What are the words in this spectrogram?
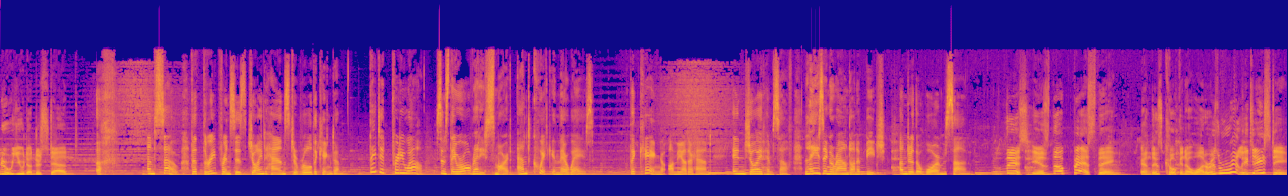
knew you'd understand. Ugh. And so, the three princes joined hands to rule the kingdom. They did pretty well, since they were already smart and quick in their ways. The king, on the other hand, enjoyed himself lazing around on a beach under the warm sun. This is the best thing. And this coconut water is really tasty.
